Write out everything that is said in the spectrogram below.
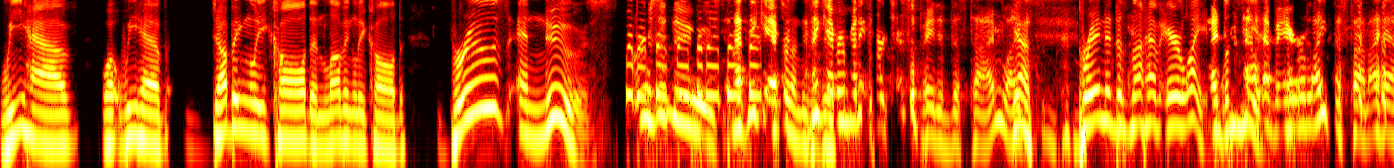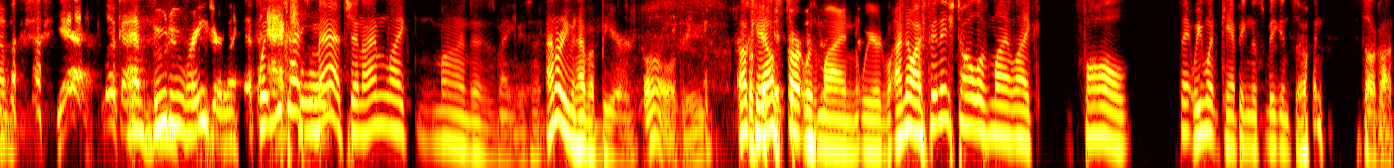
we have what we have dubbingly called and lovingly called brews and news. Brews and news. And I think every, I think everybody participated this time. Like, yes, Brandon does not have air light. I Let's do not have air light this time. I have, yeah. Look, I have Voodoo Ranger. Like that's. Well, actual... you guys match, and I'm like, mine doesn't make any sense. I don't even have a beer. Oh, dude. Okay, I'll start with mine. Weird one. I know I finished all of my like fall thing. We went camping this weekend, so it's all gone.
